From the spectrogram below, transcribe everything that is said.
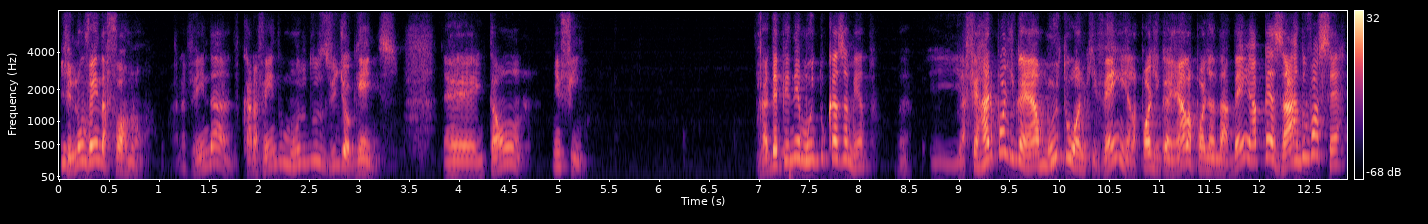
ele não vem da Fórmula 1, o cara vem, da, o cara vem do mundo dos videogames. É, então, enfim, Vai depender muito do casamento. Né? E a Ferrari pode ganhar muito o ano que vem, ela pode ganhar, ela pode andar bem, apesar do Vasser.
